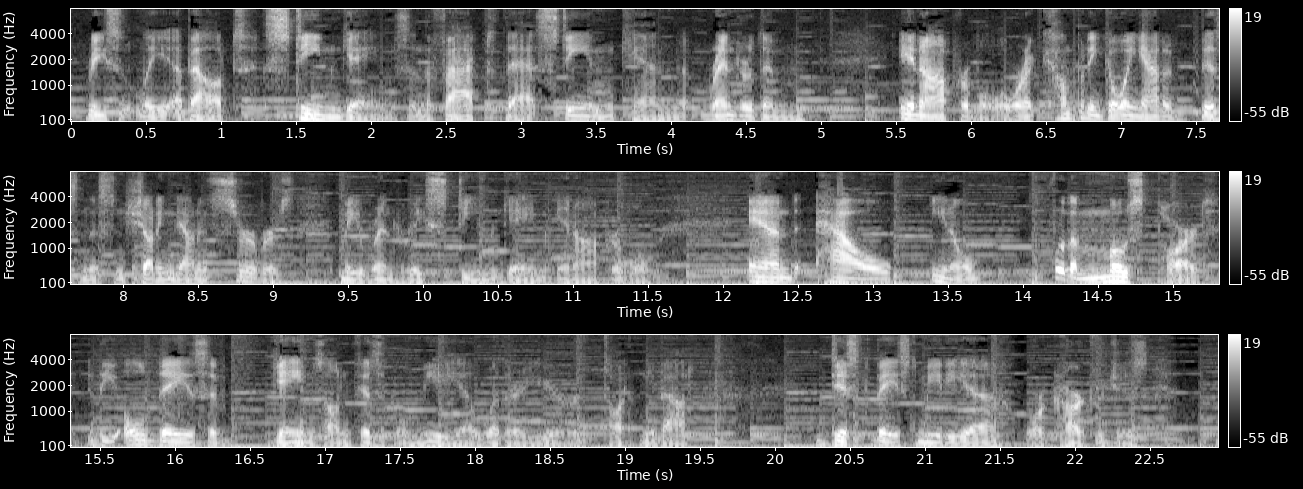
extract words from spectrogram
recently about Steam games and the fact that Steam can render them inoperable, or a company going out of business and shutting down its servers may render a Steam game inoperable. And how, you know, for the most part, the old days of games on physical media, whether you're talking about disc based media or cartridges,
